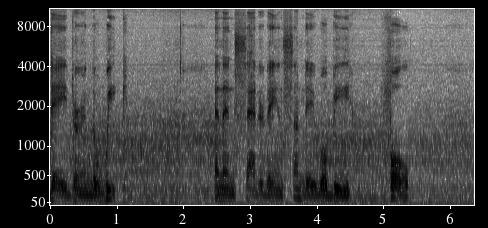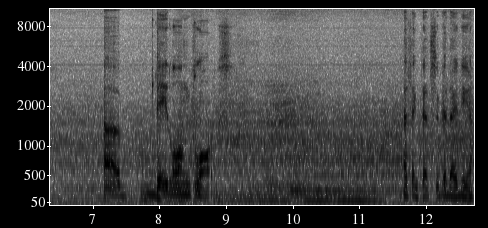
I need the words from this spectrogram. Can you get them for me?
day during the week. And then Saturday and Sunday will be full uh, day-long vlogs. I think that's a good idea.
